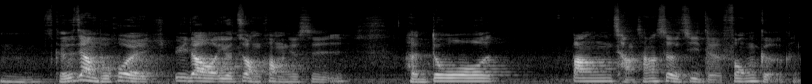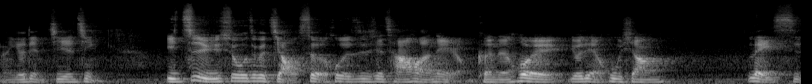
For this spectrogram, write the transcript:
嗯，可是这样不会遇到一个状况，就是很多帮厂商设计的风格可能有点接近，以至于说这个角色或者这些插画的内容可能会有点互相类似，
